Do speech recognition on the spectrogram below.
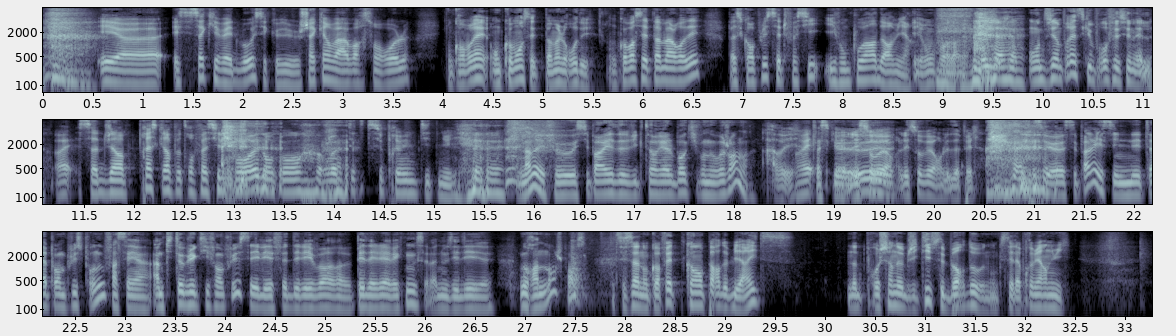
Et, euh, et c'est ça qui va être beau, c'est que chacun va avoir son rôle. Donc en vrai, on commence à être pas mal rodé. On commence à être pas mal rodé parce qu'en plus cette fois-ci ils vont pouvoir dormir. Et on, pourra dormir. on devient presque professionnel. Ouais, ça devient presque un peu trop facile pour eux, donc on, on va peut-être supprimer une petite nuit. Non, mais il faut aussi parler de Victor et Alban qui vont nous rejoindre. Ah oui. Ouais. Parce que les eux- sauveurs, les sauveurs, on les appelle. C'est pareil, c'est une étape en plus pour nous. Enfin, c'est un, petit objectif en plus. Et les fait de les voir euh, pédaler avec nous, ça va nous aider euh, grandement, je pense. C'est ça. Donc en fait, quand on part de Biarritz, notre prochain objectif c'est Bordeaux. Donc c'est la première nuit.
